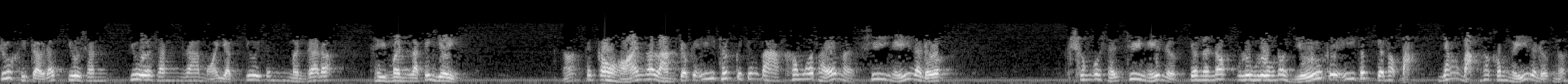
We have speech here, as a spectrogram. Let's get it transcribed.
trước khi trời đất chưa sanh chưa sanh ra mọi vật chưa sanh mình ra đó thì mình là cái gì? Đó, cái câu hỏi nó làm cho cái ý thức của chúng ta không có thể mà suy nghĩ ra được. Không có thể suy nghĩ được cho nên nó luôn luôn nó giữ cái ý thức cho nó bặt vắng bặt nó không nghĩ ra được nữa.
